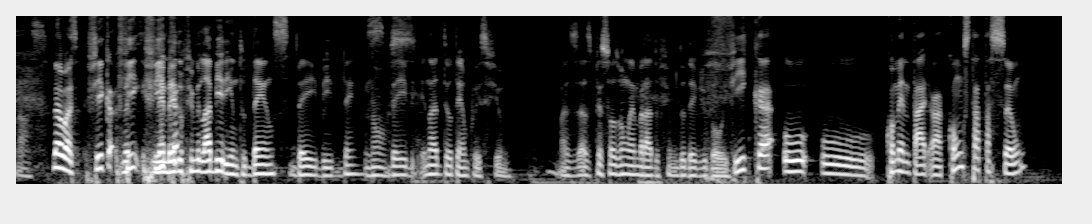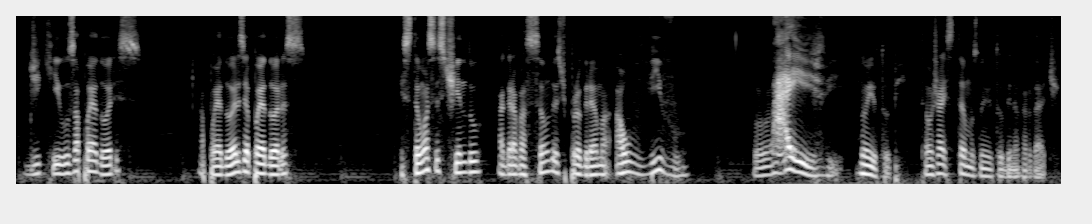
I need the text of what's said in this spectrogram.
Nossa. Não, mas fica. fi- fica... Lembrei do filme Labirinto. Dance, Baby, Dance, Nossa. Baby. Não é do teu tempo esse filme. Mas as pessoas vão lembrar do filme do David Bowie. Fica o, o comentário, a constatação de que os apoiadores, apoiadores e apoiadoras, estão assistindo a gravação deste programa ao vivo, live, no YouTube. Então já estamos no YouTube, na verdade.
